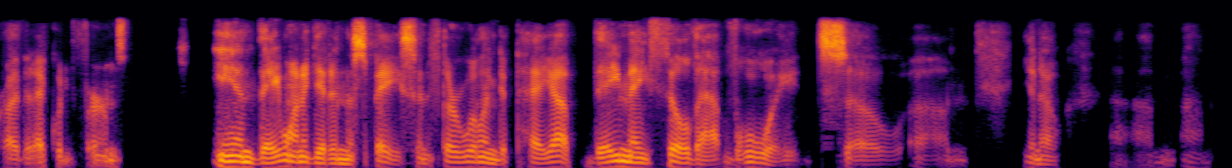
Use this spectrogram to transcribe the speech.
private equity firms, and they want to get in the space. And if they're willing to pay up, they may fill that void. So um, you know. Um, um,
